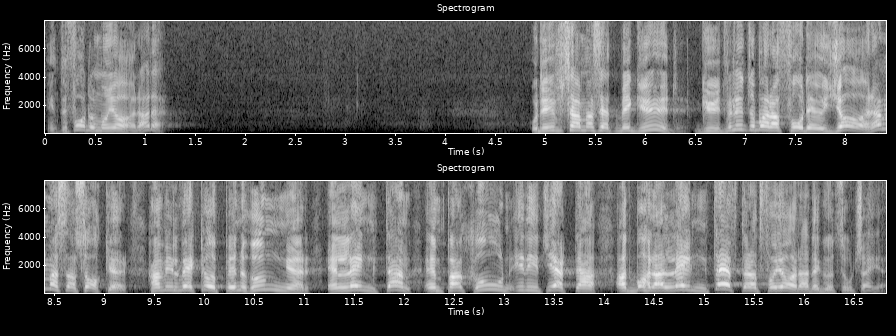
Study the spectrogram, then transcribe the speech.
Inte få dem att göra det. Och det är på samma sätt med Gud. Gud vill inte bara få dig att göra en massa saker. Han vill väcka upp en hunger, en längtan, en passion i ditt hjärta. Att bara längta efter att få göra det Guds ord säger.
